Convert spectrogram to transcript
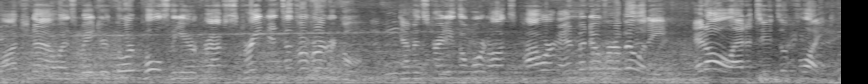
Watch now as Major Thorpe pulls the aircraft straight into the vertical, demonstrating the Warthog's power and maneuverability in all attitudes of flight.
